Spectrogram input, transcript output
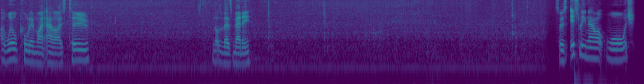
I will call in my allies too. Not that there's many. So is Italy now at war? Which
